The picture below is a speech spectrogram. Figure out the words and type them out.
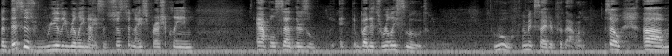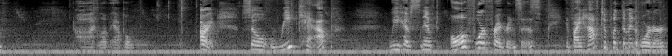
But this is really, really nice. It's just a nice, fresh, clean apple scent. There's, a, it, but it's really smooth. Ooh, I'm excited for that one. So, um, oh, I love apple. All right, so recap. We have sniffed all four fragrances. If I have to put them in order,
